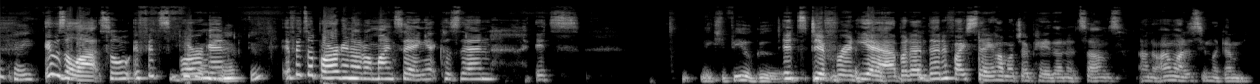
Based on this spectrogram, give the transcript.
Okay. It was a lot. So if it's You bargain, if it's a bargain, I don't mind saying it because then it's Makes you feel good. it's different. yeah. But uh, then if I say how much I pay, then it sounds I don't know. I want to seem like I'm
